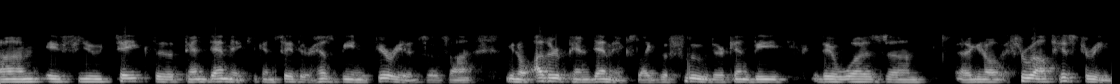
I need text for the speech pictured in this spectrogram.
Um, if you take the pandemic, you can say there has been periods of, uh, you know, other pandemics like the flu. There can be, there was, um, uh, you know, throughout history,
